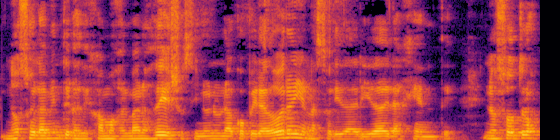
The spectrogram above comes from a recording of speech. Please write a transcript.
No solamente los dejamos en manos de ellos, sino en una cooperadora y en la solidaridad de la gente. Nosotros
